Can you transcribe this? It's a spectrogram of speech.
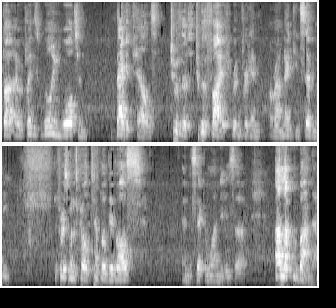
thought I would play these William Walton bagatelles, two of the two of the five written for him around 1970. The first one is called Tempo de Valse, and the second one is uh, A la Cubana.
